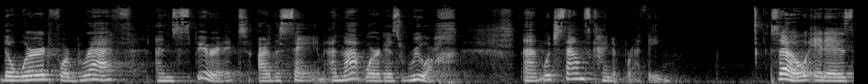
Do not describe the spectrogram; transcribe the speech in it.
the word for breath and spirit are the same, and that word is ruach, um, which sounds kind of breathy. So it is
